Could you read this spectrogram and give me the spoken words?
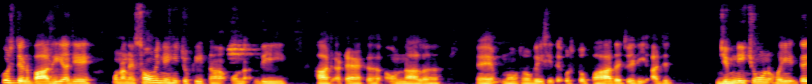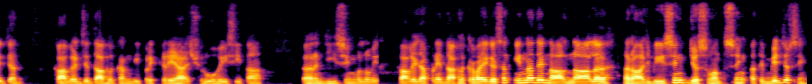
ਕੁਝ ਦਿਨ ਬਾਅਦ ਹੀ ਅਜੇ ਉਹਨਾਂ ਨੇ ਸਹੁੰ ਵੀ ਨਹੀਂ ਚੁੱਕੀ ਤਾਂ ਉਹਨਾਂ ਦੀ ਹਾਰਟ ਅਟੈਕ ਆਉਣ ਨਾਲ ਮੌਤ ਹੋ ਗਈ ਸੀ ਤੇ ਉਸ ਤੋਂ ਬਾਅਦ ਜਿਹੜੀ ਅੱਜ ਜਿਮਨੀ ਚੋਣ ਹੋਈ ਤੇ ਜਦ ਕਾਗਜ਼ ਦਾਖਲ ਕਰਨ ਦੀ ਪ੍ਰਕਿਰਿਆ ਸ਼ੁਰੂ ਹੋਈ ਸੀ ਤਾਂ ਰਣਜੀਤ ਸਿੰਘ ਵੱਲੋਂ ਵੀ ਕਾਗਜ਼ ਆਪਣੇ ਦਾਖਲ ਕਰਵਾਏ ਗਏ ਸਨ। ਇਹਨਾਂ ਦੇ ਨਾਲ ਨਾਲ ਰਾਜਵੀਰ ਸਿੰਘ, ਜਸਵੰਤ ਸਿੰਘ ਅਤੇ ਮੇਜਰ ਸਿੰਘ,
